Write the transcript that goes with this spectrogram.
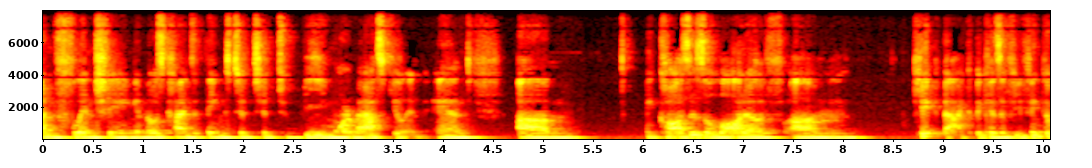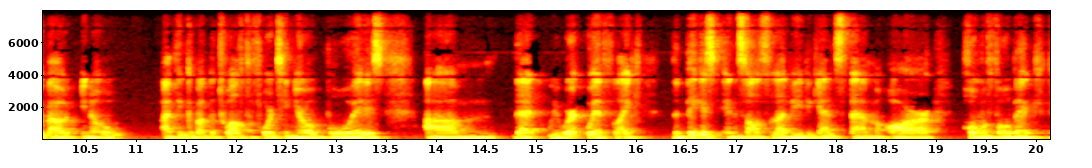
unflinching, and those kinds of things to, to, to be more masculine. And um, it causes a lot of um, kickback because if you think about you know i think about the 12 to 14 year old boys um, that we work with like the biggest insults levied against them are homophobic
